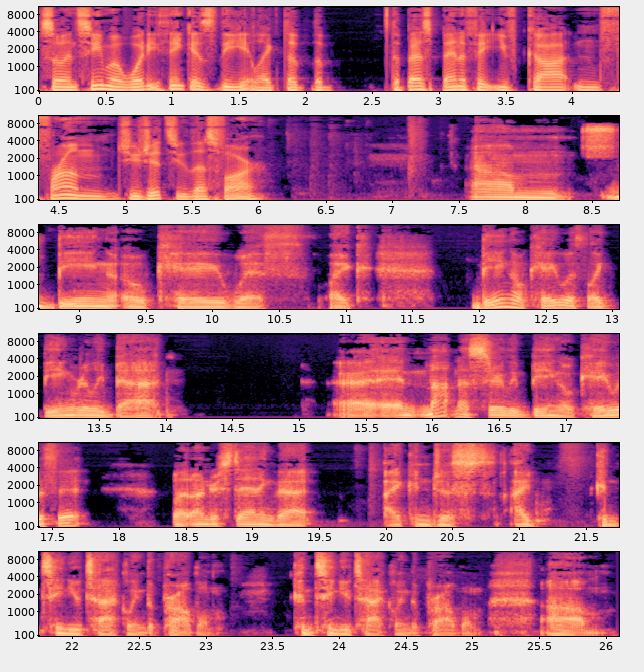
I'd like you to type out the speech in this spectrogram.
So Nsima what do you think is the like the the the best benefit you've gotten from jujitsu thus far? Um being okay with like being okay with like being really bad uh, and not necessarily being okay with it, but understanding that I can just, I continue tackling the problem, continue tackling the problem. Um,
